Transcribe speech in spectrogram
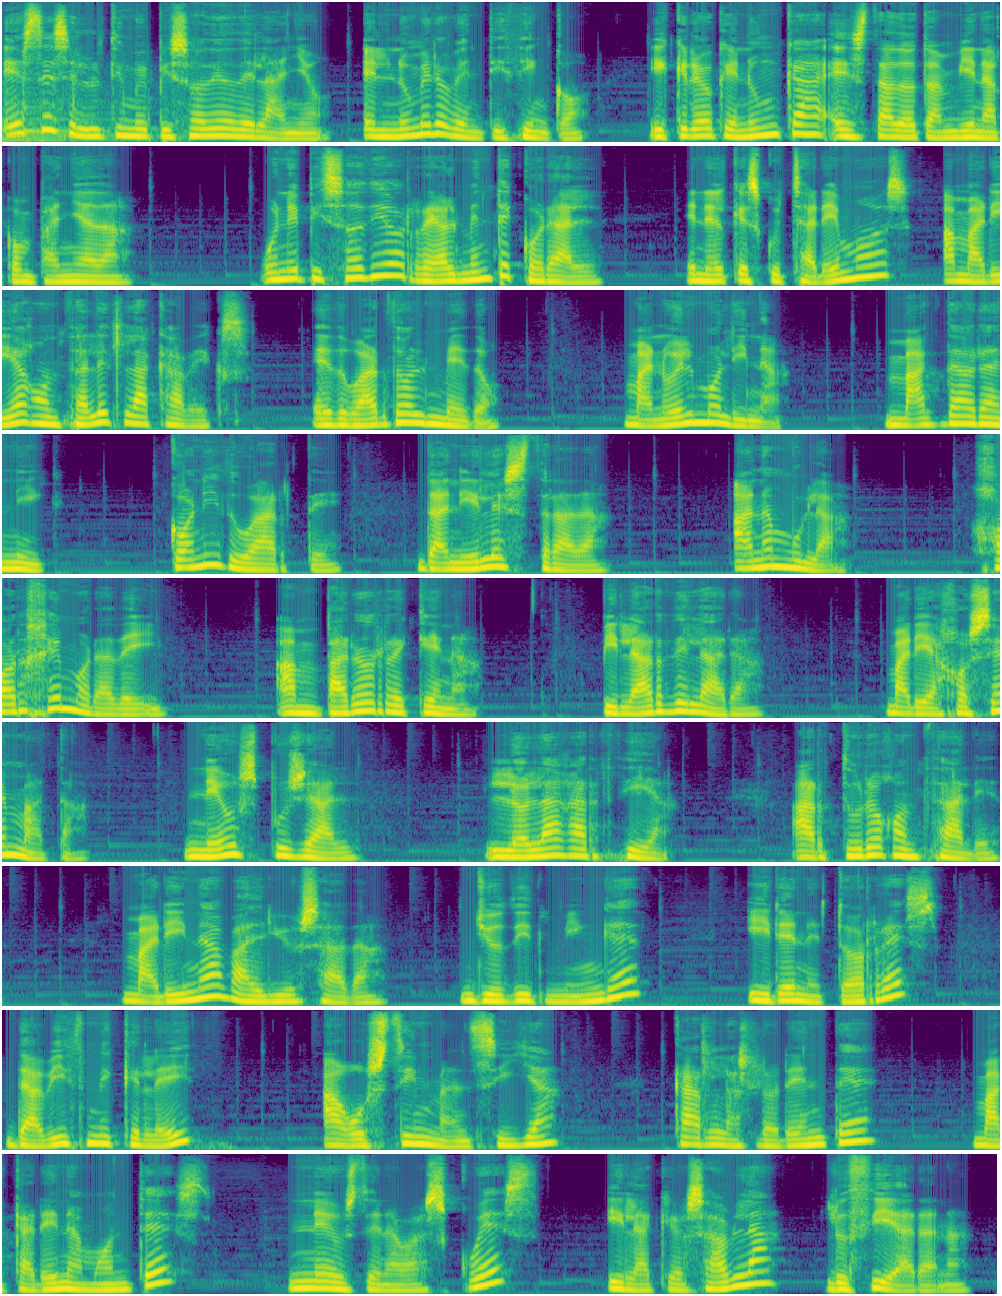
Este es el último episodio del año, el número 25, y creo que nunca he estado tan bien acompañada. Un episodio realmente coral, en el que escucharemos a María González Lacabex, Eduardo Olmedo, Manuel Molina, Magda Oranic, Connie Duarte, Daniel Estrada, Ana Mulá, Jorge Moradei, Amparo Requena, Pilar de Lara, María José Mata, Neus Pujal, Lola García, Arturo González, Marina Valliusada, Judith Mínguez, Irene Torres, David Miqueleiz, Agustín Mansilla, Carlas Lorente, Macarena Montes, Neus de Navascués y la que os habla, Lucía Arana.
